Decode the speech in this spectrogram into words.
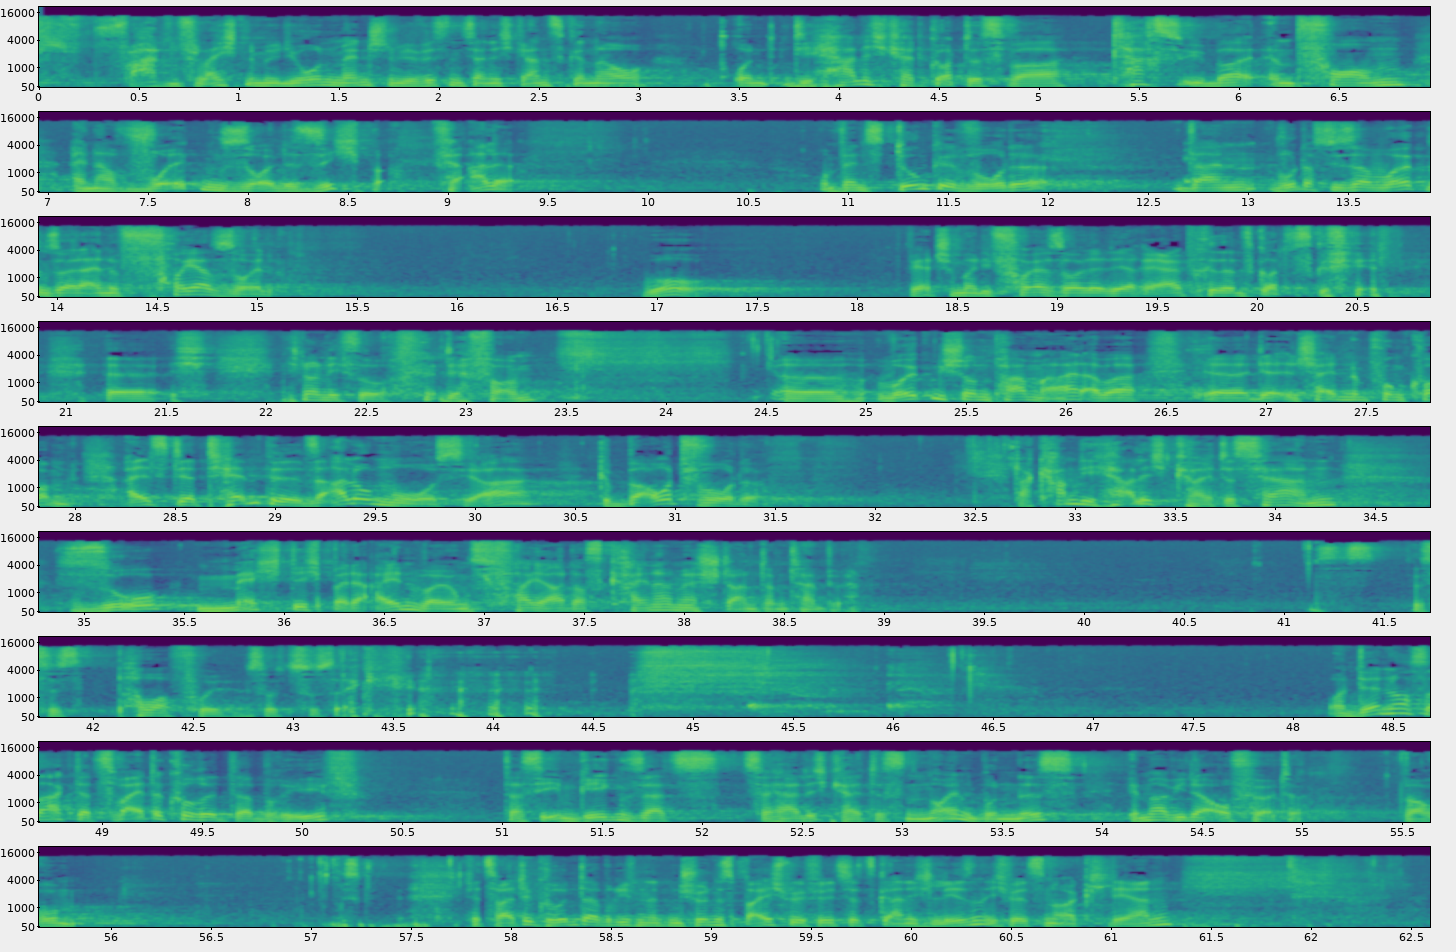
waren vielleicht eine Million Menschen, wir wissen es ja nicht ganz genau. Und die Herrlichkeit Gottes war tagsüber in Form einer Wolkensäule sichtbar für alle. Und wenn es dunkel wurde, dann wurde aus dieser Wolkensäule eine Feuersäule. Wow. Wer hat schon mal die Feuersäule der Realpräsenz Gottes gesehen? Äh, ich, ich noch nicht so der Form. Äh, Wolken schon ein paar Mal, aber äh, der entscheidende Punkt kommt. Als der Tempel Salomos ja, gebaut wurde, da kam die Herrlichkeit des Herrn so mächtig bei der Einweihungsfeier, dass keiner mehr stand im Tempel. Das ist, das ist powerful sozusagen. Und dennoch sagt der zweite Korintherbrief, dass sie im Gegensatz zur Herrlichkeit des neuen Bundes immer wieder aufhörte. Warum? Der zweite Korintherbrief nennt ein schönes Beispiel, ich will es jetzt gar nicht lesen, ich will es nur erklären.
